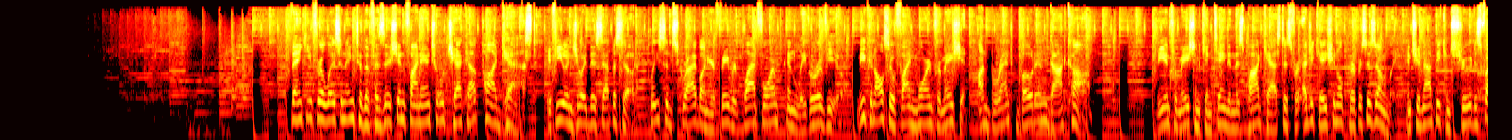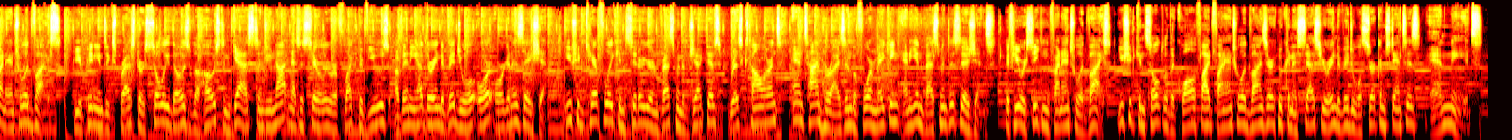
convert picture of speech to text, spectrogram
Thank you for listening to the Physician Financial Checkup Podcast. If you enjoyed this episode, please subscribe on your favorite platform and leave a review. You can also find more information on BrentBoden.com. The information contained in this podcast is for educational purposes only and should not be construed as financial advice. The opinions expressed are solely those of the host and guests and do not necessarily reflect the views of any other individual or organization. You should carefully consider your investment objectives, risk tolerance, and time horizon before making any investment decisions. If you are seeking financial advice, you should consult with a qualified financial advisor who can assess your individual circumstances and needs.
